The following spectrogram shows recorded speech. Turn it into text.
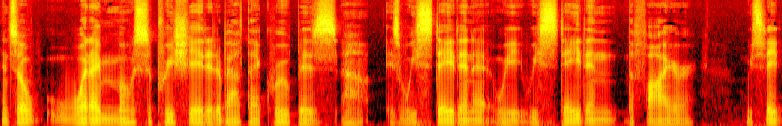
And so, what I most appreciated about that group is uh, is we stayed in it. We we stayed in the fire. We stayed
